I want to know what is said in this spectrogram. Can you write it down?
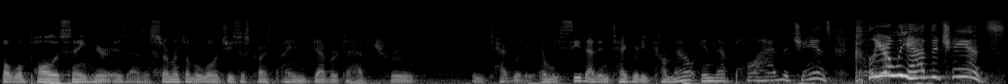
But what Paul is saying here is, as a servant of the Lord Jesus Christ, I endeavor to have true integrity. And we see that integrity come out in that Paul had the chance, clearly had the chance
